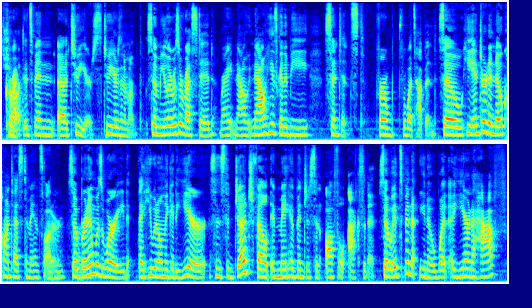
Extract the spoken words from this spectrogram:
shot. Correct. It's been uh, two years, two years and a month. So Mueller was arrested. Right now, now he's going to be sentenced for for what's happened. So he entered a no contest to manslaughter. Mm-hmm. So Brennan was worried that he would only get a year, since the judge felt it may have been just an awful accident. So it's been you know what a year and a half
